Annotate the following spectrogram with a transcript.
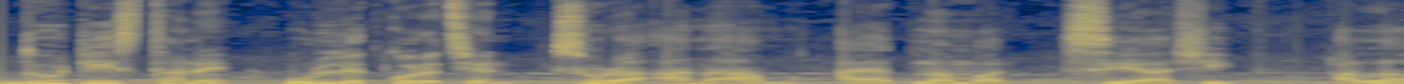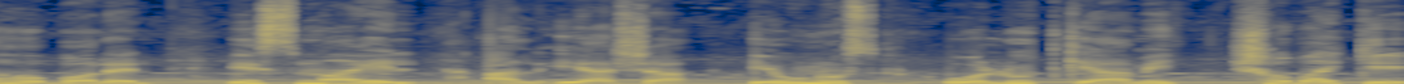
দুইটি স্থানে উল্লেখ করেছেন। সুরা আন আম আয়াত নাম্বার ছিয়াশি। আল্লাহ বলেন, ইসমাইল আল ইয়াসা, ইউনুস ও লুতকে আমি সবাইকে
